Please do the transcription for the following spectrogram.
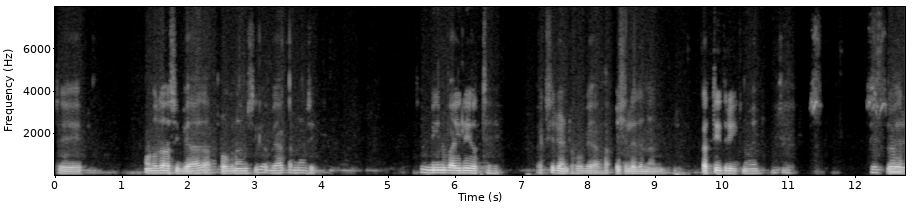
ਤੇ ਹੁਣ ਉਹਦਾ ਅਸੀਂ ਵਿਆਹ ਦਾ ਪ੍ਰੋਗਰਾਮ ਸੀਗਾ ਵਿਆਹ ਕਰਨਾ ਸੀ। ਮੀਨ ਵਾਈਲੇ ਉੱਥੇ ਐਕਸੀਡੈਂਟ ਹੋ ਗਿਆ ਪਿਛਲੇ ਦਿਨਾਂ ਨੂੰ 31 ਤਰੀਕ ਨੂੰ ਇਹ। ਸਵੇਰੇ।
